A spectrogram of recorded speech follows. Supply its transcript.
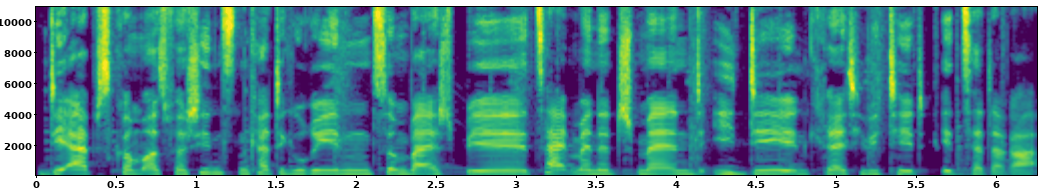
Die Apps kommen aus verschiedensten Kategorien, zum Beispiel Zeitmanagement, Ideen, Kreativität etc.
